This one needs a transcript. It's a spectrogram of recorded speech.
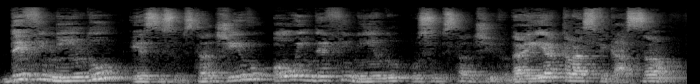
Definindo esse substantivo ou indefinindo o substantivo. Daí a classificação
